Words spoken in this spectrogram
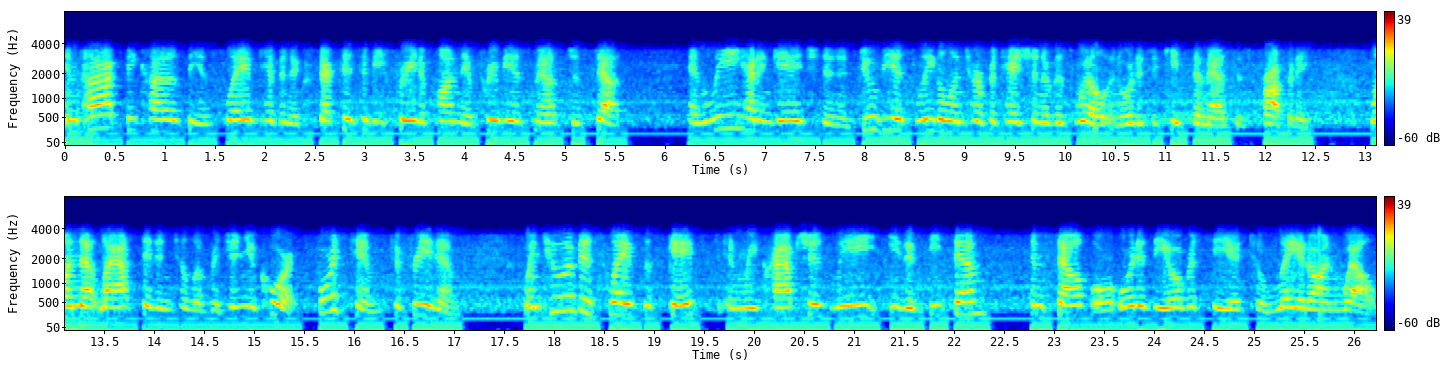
in part because the enslaved had been expected to be freed upon their previous master's death, and Lee had engaged in a dubious legal interpretation of his will in order to keep them as his property, one that lasted until a Virginia court forced him to free them. When two of his slaves escaped and recaptured, Lee either beat them himself or ordered the overseer to lay it on well.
